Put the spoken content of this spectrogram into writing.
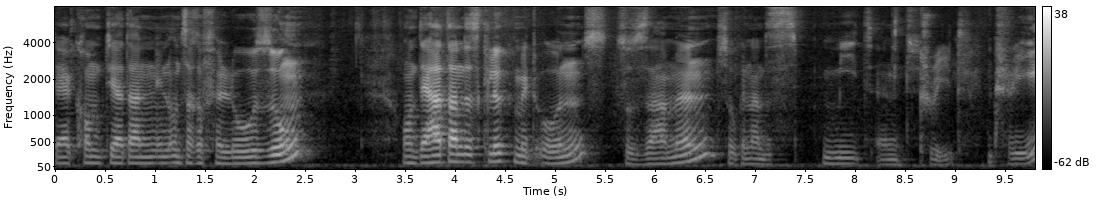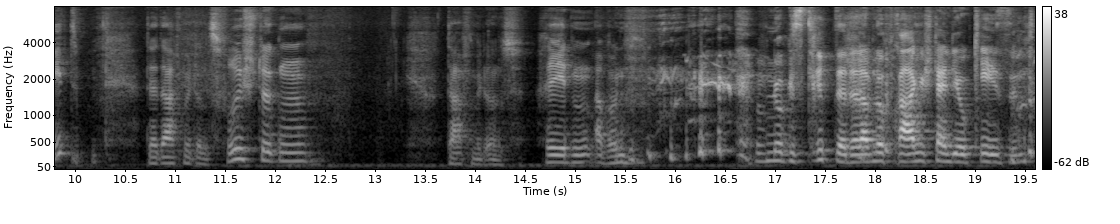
der kommt ja dann in unsere Verlosung und der hat dann das Glück mit uns zusammen, sogenanntes Meet and Creed. Creed. Der darf mit uns frühstücken, darf mit uns reden, aber nur geskriptet. Der darf nur Fragen stellen, die okay sind.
